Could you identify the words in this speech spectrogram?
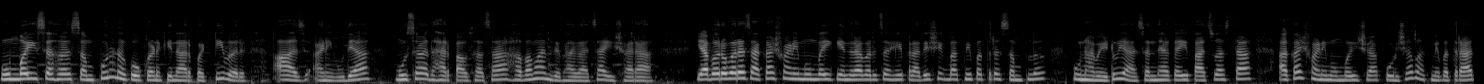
मुंबईसह संपूर्ण कोकण किनारपट्टीवर आज आणि उद्या मुसळधार पावसाचा हवामान विभागाचा इशारा. याबरोबरच आकाशवाणी मुंबई केंद्रावरचं हे प्रादेशिक बातमीपत्र संपलं. पुन्हा भेटूया संध्याकाळी पाच वाजता आकाशवाणी मुंबईच्या पुढच्या बातमीपत्रात.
